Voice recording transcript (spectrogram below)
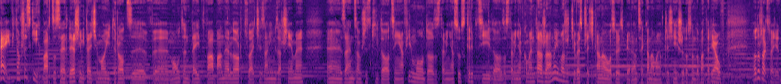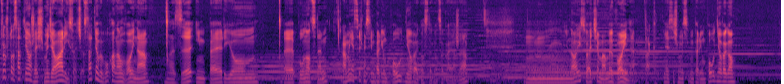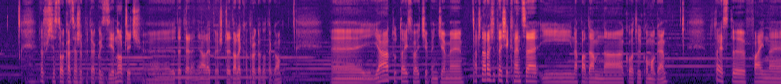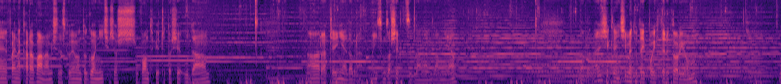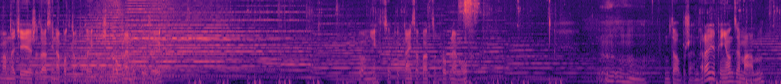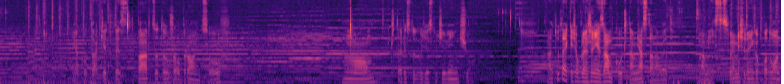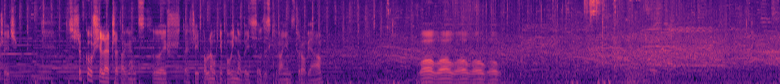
Hej, witam wszystkich bardzo serdecznie, witajcie moi drodzy w Mountain Blade 2 Bannerlord. Słuchajcie, zanim zaczniemy, e, zachęcam wszystkich do ocenienia filmu, do zostawienia subskrypcji, do zostawienia komentarza, no i możecie wesprzeć kanał, osoby wspierające kanał mają wcześniejszy dostęp do materiałów. Otóż tak, słuchajcie, cóż to ostatnio żeśmy działali? Słuchajcie, ostatnio wybuchła nam wojna z Imperium e, Północnym, a my jesteśmy z Imperium Południowego, z tego co kojarzę. Mm, No i słuchajcie, mamy wojnę. Tak, my jesteśmy z Imperium Południowego. I oczywiście jest to okazja, żeby to jakoś zjednoczyć e, te tereny, ale to jeszcze daleka droga do tego. E, ja tutaj, słuchajcie, będziemy. Znaczy, na razie tutaj się kręcę i napadam na kogo tylko mogę. Tutaj jest e, fajne, fajna karawana. Myślę, że spróbujemy ją dogonić, chociaż wątpię, czy to się uda. No, raczej nie, dobra. Oni są za szybcy dla, dla mnie. Dobra, na razie się kręcimy tutaj po ich terytorium. Mam nadzieję, że zaraz nie napotkam tutaj jakichś problemów dużych. Bo nie chcę tutaj za bardzo problemów. Dobrze, na razie pieniądze mam. Jako takie, tutaj jest bardzo dużo obrońców. No, 429. Ale tutaj jakieś oblężenie zamku, czy tam miasta nawet ma miejsce. Spróbujemy się do niego podłączyć. Dosyć szybko już się leczę, tak więc tutaj już tak, czyli problemów nie powinno być z odzyskiwaniem zdrowia. Wow, wow, wow, wow, wow.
